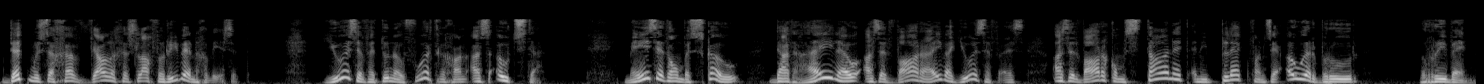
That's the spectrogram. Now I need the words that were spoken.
dit moes 'n geweldige slag vir Ruben gewees het. Josef het toe nou voortgegaan as oudste. Mense het hom beskou dat hy nou as dit ware hy wat Josef is, as dit ware kom staan het in die plek van sy ouer broer Ruben.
